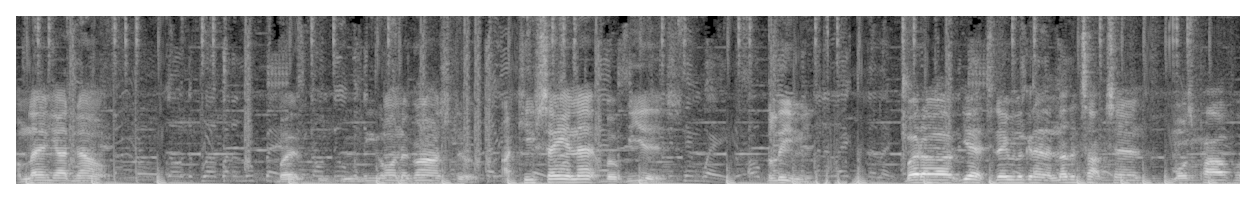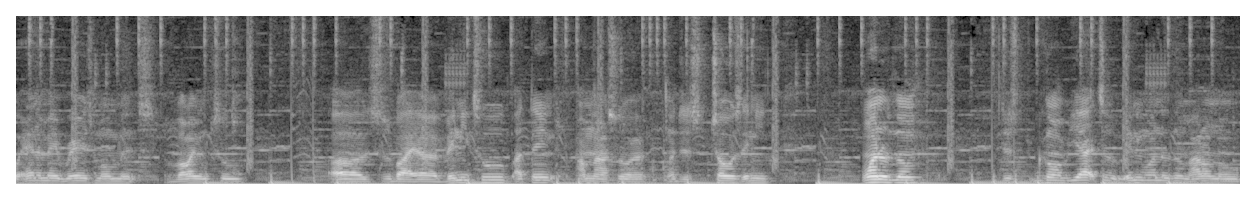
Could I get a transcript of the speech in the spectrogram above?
I'm letting y'all down. But we, we on the grind still. I keep saying that, but we is. Believe me. But uh yeah, today we're looking at another top 10 most powerful anime rage moments, volume 2. Uh this is by uh ViniiTube, I think. I'm not sure. I just chose any one of them. Just we're gonna react to any one of them. I don't know.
